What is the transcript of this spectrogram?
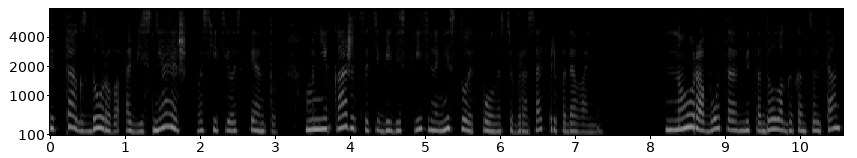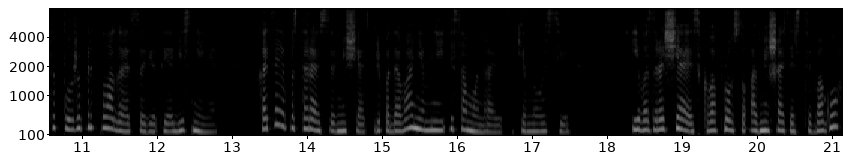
«Ты так здорово объясняешь!» — восхитилась Энту. «Мне кажется, тебе действительно не стоит полностью бросать преподавание». Но работа методолога-консультанта тоже предполагает совет и объяснения. Хотя я постараюсь совмещать преподавание, мне и самой нравится, кивнула Сия. И возвращаясь к вопросу о вмешательстве богов,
